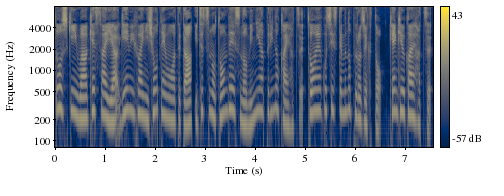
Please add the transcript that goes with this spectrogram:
同資金は決済やゲーミファイに焦点を当てた5つのトンベースのミニアプリの開発、トンエコシステムのプロジェクト、研究開発、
